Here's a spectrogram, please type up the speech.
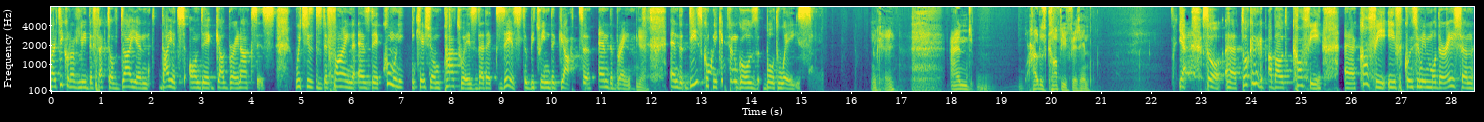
particularly the effect of diet, diet on the gut-brain axis, which is defined as the communication pathways that exist between the gut and the brain. Yeah. And this communication goes both ways. Okay. And how does coffee fit in? Yeah. So, uh, talking about coffee, uh, coffee, if consumed in moderation,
